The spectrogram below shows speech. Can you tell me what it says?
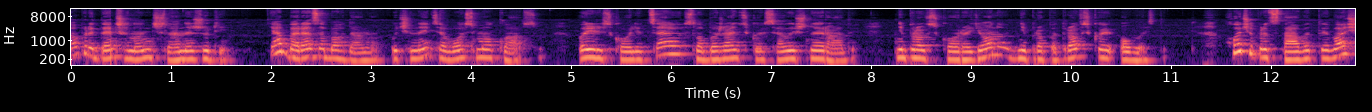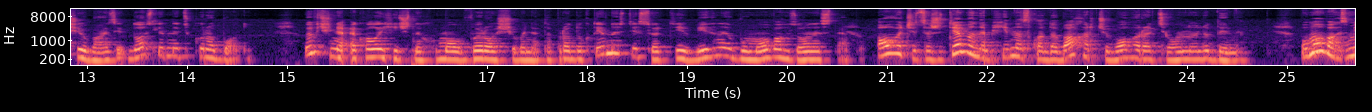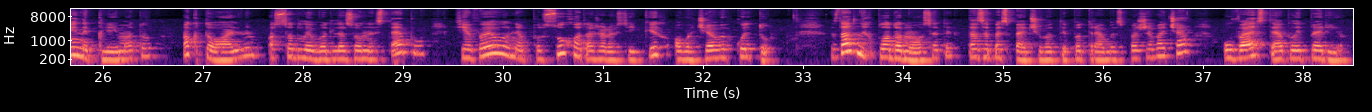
Добрий день, шановні члени журі. Я Береза Богдана, учениця 8 класу Орільського ліцею Слобожанської селищної ради Дніпровського району Дніпропетровської області. Хочу представити вашій увазі дослідницьку роботу вивчення екологічних умов вирощування та продуктивності сортів вігни в умовах зони степу. Овочі це життєво необхідна складова харчового раціону людини. В умовах зміни клімату актуальним, особливо для зони степу, є виявлення посухо та жаростійких овочевих культур, здатних плодоносити та забезпечувати потреби споживача увесь теплий період.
